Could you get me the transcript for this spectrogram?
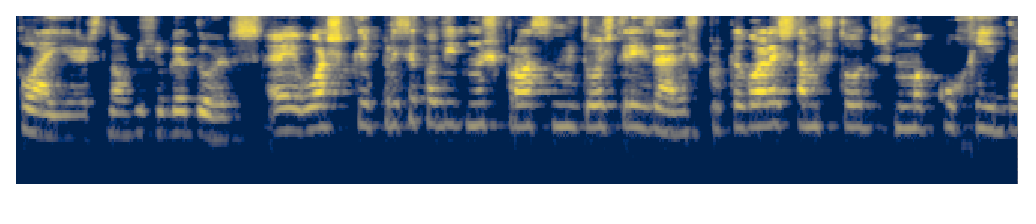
players, novos jogadores. Eh, eu acho que por isso é que eu digo nos próximos dois, três anos, porque agora estamos todos numa corrida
